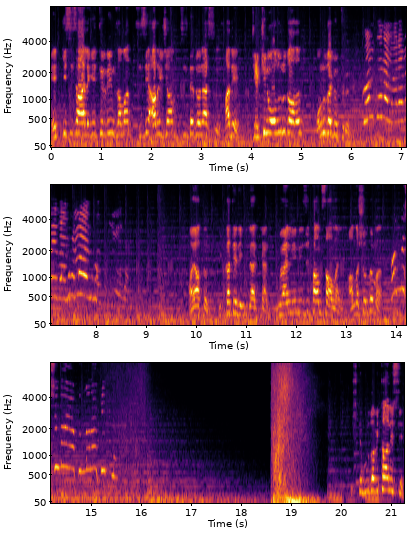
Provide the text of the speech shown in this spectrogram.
Etkisiz hale getirdiğim zaman sizi arayacağım. Siz de dönersiniz. Hadi Jack'in oğlunu da alın. Onu da götürün. Komutanım arabayı ben hemen hazırlıyorum. Hayatım dikkat edin giderken. Güvenliğinizi tam sağlayın. Anlaşıldı mı? Anlaşıldı hayatım merak etme. İşte burada bir tanesi.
